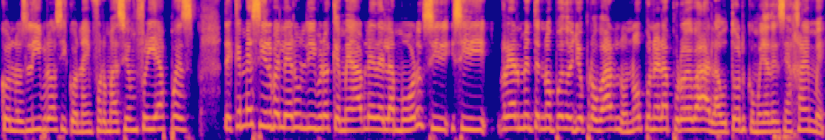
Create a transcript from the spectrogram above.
con los libros y con la información fría, pues ¿de qué me sirve leer un libro que me hable del amor si, si realmente no puedo yo probarlo, ¿no? Poner a prueba al autor, como ya decía Jaime.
